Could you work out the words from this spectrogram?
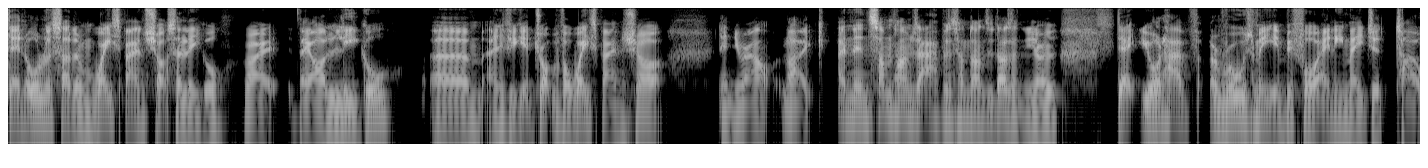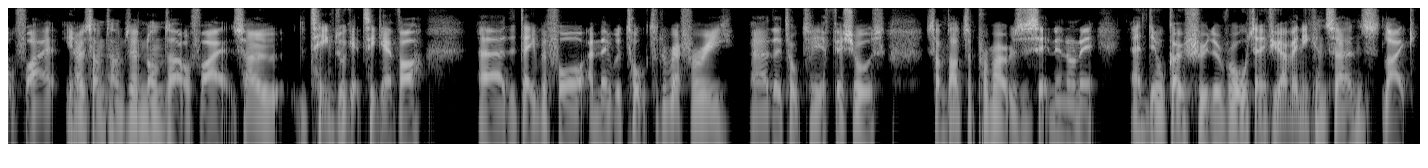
then all of a sudden waistband shots are legal, right? They are legal. Um, and if you get dropped with a waistband shot, then you're out. Like, and then sometimes that happens, sometimes it doesn't. You know, that you'll have a rules meeting before any major title fight. You know, sometimes a non-title fight. So the teams will get together uh, the day before and they would talk to the referee. Uh, they talk to the officials. Sometimes the promoters are sitting in on it, and they'll go through the rules. And if you have any concerns, like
